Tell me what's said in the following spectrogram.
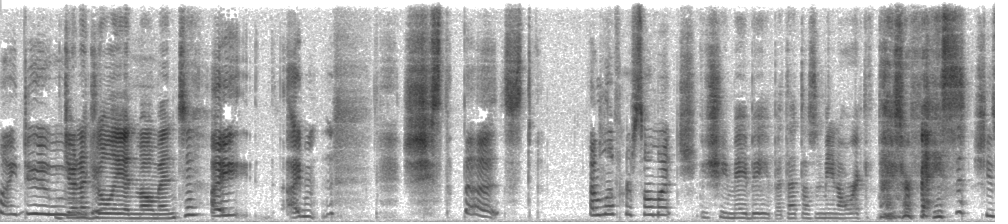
I do. Jenna Julien moment. I I'm she's the best. I love her so much. She may be, but that doesn't mean I'll recognize her face. She's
